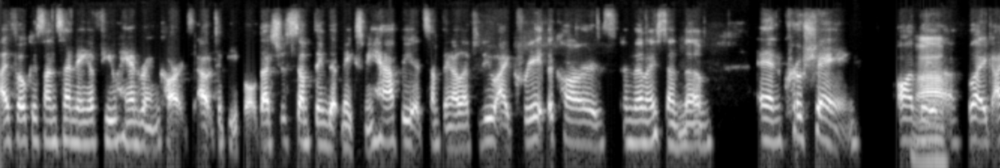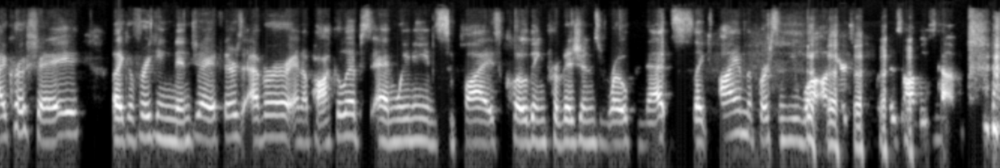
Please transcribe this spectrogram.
I focus on sending a few handwritten cards out to people. That's just something that makes me happy. It's something I love to do. I create the cards and then I send them. and crocheting oddly Wow. enough. Like I crochet like a freaking ninja. If there's ever an apocalypse and we need supplies, clothing, provisions, rope, nets, like I am the person you want on your team when the zombies come.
